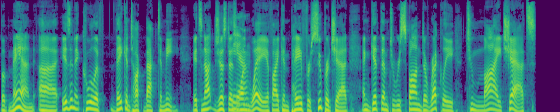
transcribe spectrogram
but man uh, isn't it cool if they can talk back to me it's not just as yeah. one way. If I can pay for super chat and get them to respond directly to my chats,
